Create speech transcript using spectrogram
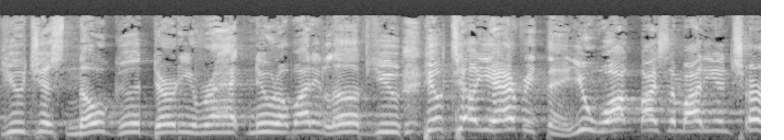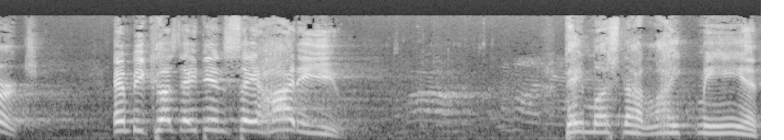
You just no good, dirty rat. New. Nobody loves you. He'll tell you everything. You walk by somebody in church, and because they didn't say hi to you, they must not like me and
